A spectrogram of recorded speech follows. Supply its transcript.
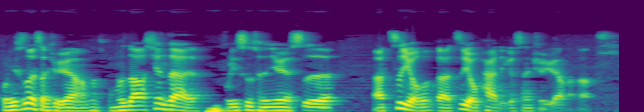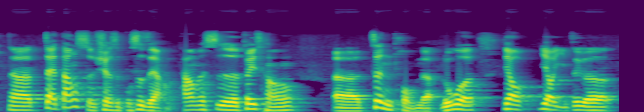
普林斯顿神学院啊，我们知道现在普林斯顿神学院是啊自由呃自由派的一个神学院了啊。那在当时确实不是这样的，他们是非常呃正统的。如果要要以这个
